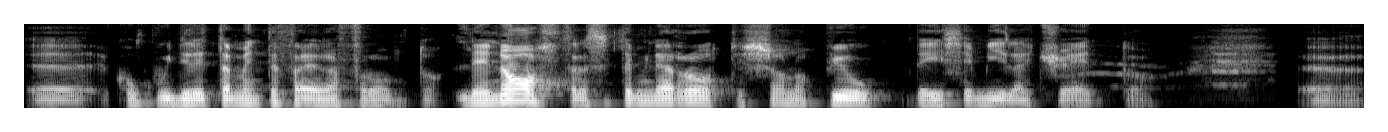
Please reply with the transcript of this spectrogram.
eh, con cui direttamente fare raffronto. Le nostre 7000 rotti sono più dei 6100 eh,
